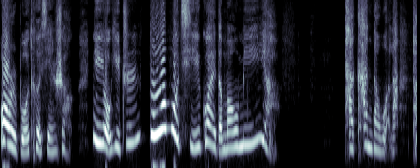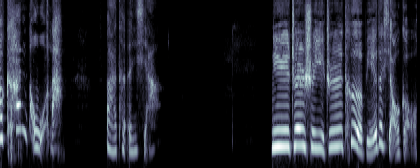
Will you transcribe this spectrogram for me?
阿尔伯特先生，你有一只多么奇怪的猫咪呀！”他看到我了，他看到我了。巴特恩想：“你真是一只特别的小狗。”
